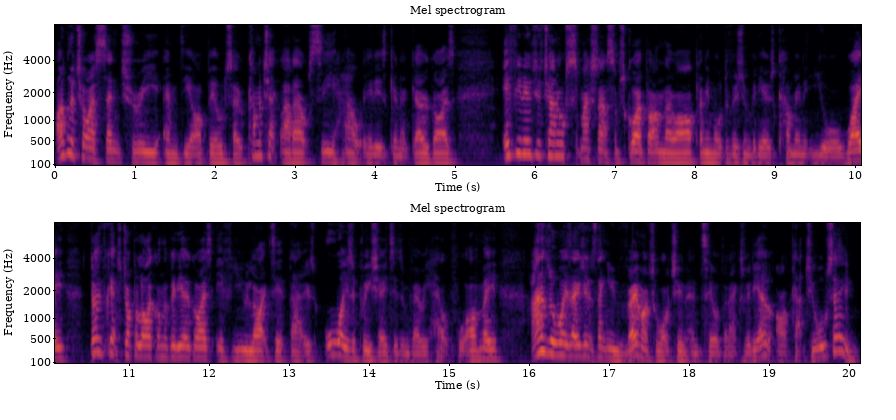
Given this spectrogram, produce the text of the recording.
I'm going to try a Sentry MDR build, so come and check that out, see how it is going to go, guys. If you're new to the channel, smash that subscribe button. There are plenty more Division videos coming your way. Don't forget to drop a like on the video, guys, if you liked it. That is always appreciated and very helpful of me. And as always, agents, thank you very much for watching. Until the next video, I'll catch you all soon.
